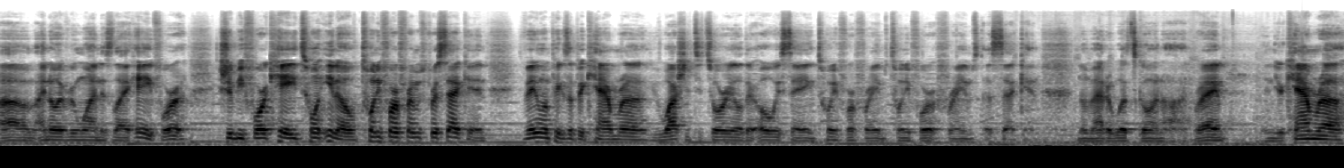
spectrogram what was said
Um, I know everyone is like, hey, for should be 4K, 20, you know, 24 frames per second. If anyone picks up a camera, you watch the tutorial, they're always saying 24 frames, 24 frames a second, no matter what's going on, right? In your camera,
